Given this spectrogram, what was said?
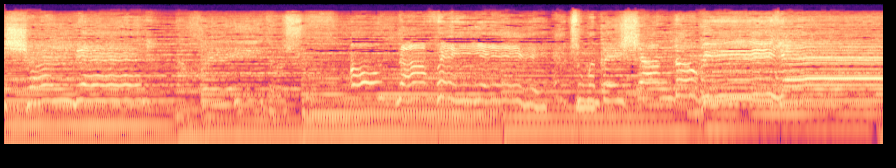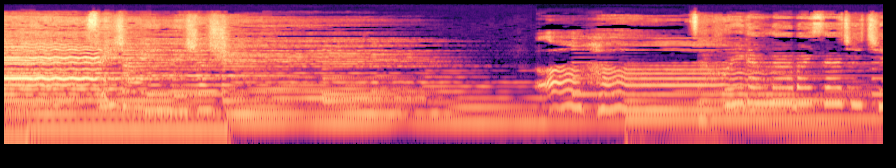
身边。那回忆的书，哦，那回忆充满悲伤的语言。随着眼泪消失。哦，再回到那白色季节，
